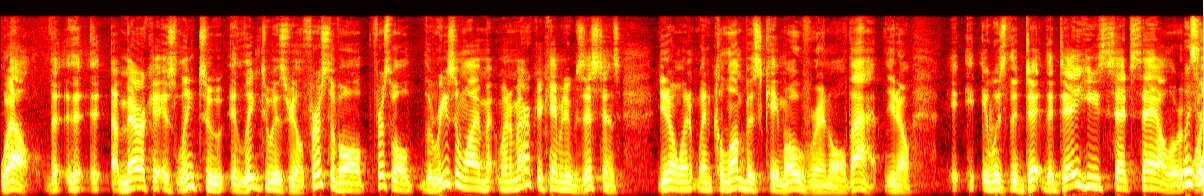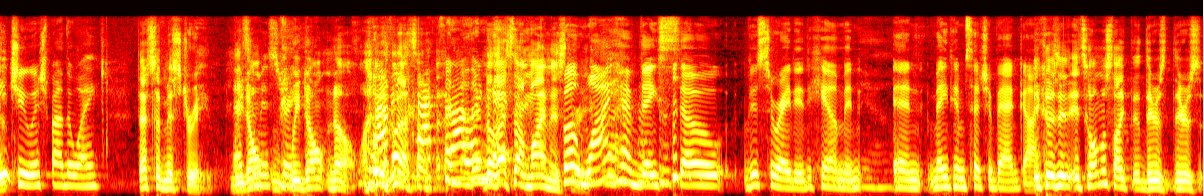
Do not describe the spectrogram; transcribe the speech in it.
Well, the, the, uh, America is linked to uh, linked to Israel. First of all, first of all, the reason why when America came into existence, you know, when, when Columbus came over and all that, you know, it, it was the day the day he set sail. Or, Was or- he Jewish, by the way? That's a mystery. we That's a don't mystery. we don't know. Haven't cracked that one no, that's not my mystery. But why have they so viscerated him and, and made him such a bad guy? Because it, it's almost like there's, there's,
